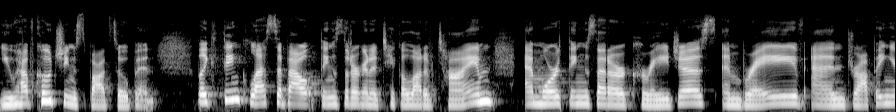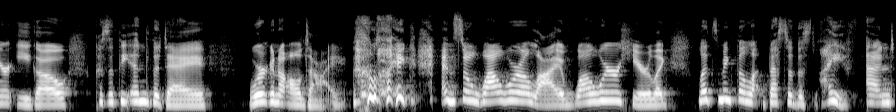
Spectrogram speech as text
you have coaching spots open. Like, think less about things that are going to take a lot of time and more things that are courageous and brave and dropping your ego. Because at the end of the day, we're going to all die. like, and so while we're alive, while we're here, like, let's make the best of this life. And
